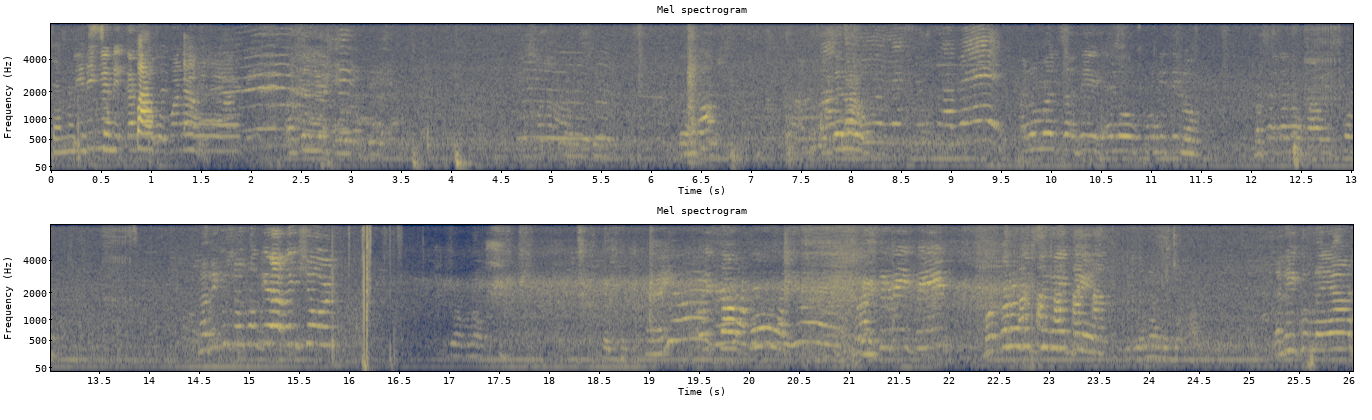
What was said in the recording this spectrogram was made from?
Ito na isang paper. Ano? Ano man sabi, ano, punitin mo? Basta ka ng kawis ko. Sabi ko sa mga kaya short. Ayaw! Ikaw po! Basi rin, babe! Ba't ka rin yan! Uy, naligo na yan!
